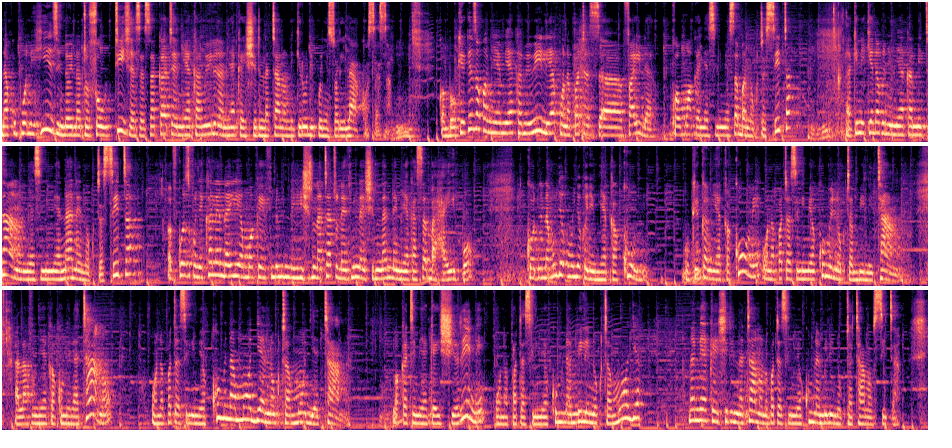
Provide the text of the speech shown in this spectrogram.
na kuponi hizi ndo inatofautisha sasa kati ya miaka miwili na miaka 25 nikirudi kwenye swali lako sasa. Kwamba ukiwekeza kwenye miaka miwili hapo unapata uh, faida kwa mwaka ni asilimia 7.6 lakini ikienda kwenye miaka mitano ni asilimia 8.6 of course kwenye kalenda hii ya mwaka 2023 na 2024 miaka saba haipo. Ko nina moja kwa moja kwenye miaka kumi. Ukiweka miaka kumi unapata asilimia kumi nukta mbili tano. Alafu miaka kumi na tano unapata asilimia kumi na moja nukta moja tano. Wakati miaka ishirini unapata asilimia 12.1 na miaka 25 unapata asilimia 12.56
